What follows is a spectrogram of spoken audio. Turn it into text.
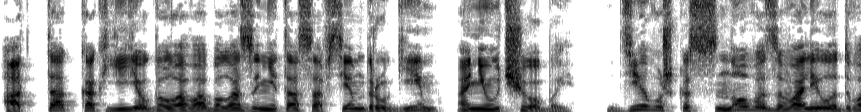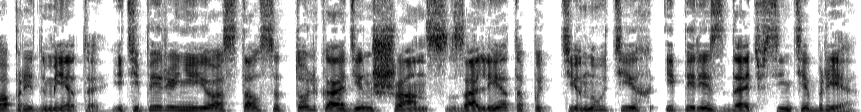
А так как ее голова была занята совсем другим, а не учебой, девушка снова завалила два предмета, и теперь у нее остался только один шанс за лето подтянуть их и пересдать в сентябре.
